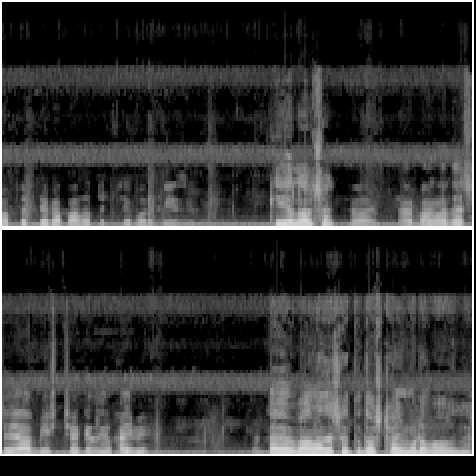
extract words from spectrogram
সত্তর টাকা পঁচাত্তর টাকা পরে কেজি। কি লাল শাক? হয়। আর বাংলাদেশে বিশ টাকা কেজিও খাইবে। হ্যাঁ বাংলাদেশে তো দশটাই মোটা পাওয়া যায়।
